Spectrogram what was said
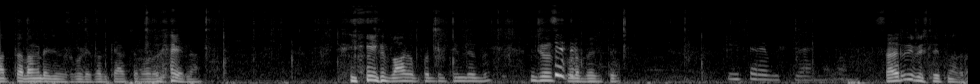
ಮತ್ತೆ ಲಂಗಡೆ ಜ್ಯೂಸ್ ಕುಡಿಯೋದು ಅದು ಕ್ಯಾಪ್ಚರ್ ಹೊಡೆದ ಇಲ್ಲ. ಬ್ಲಾಗ್ ಪಟ್ಟು ತಿಂದದ್ದು ಜ್ಯೂಸ್ ಕೂಡ ಈ ಥರ ಬಿಸಿಲು ಸರಿ ಬಿಸಿಲಿತ್ತು ಮಾತ್ರ.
